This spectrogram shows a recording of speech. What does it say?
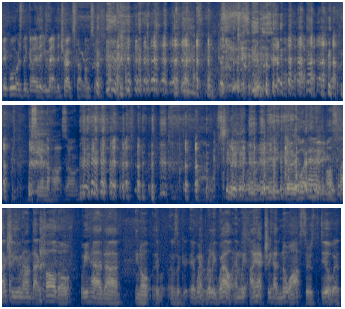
Big water's the guy that you met at the truck stop. I'm sorry. Was he in the hot zone? well, and also actually even on that call though, we had uh, you know it, it was a, it went really well, and we I actually had no officers to deal with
